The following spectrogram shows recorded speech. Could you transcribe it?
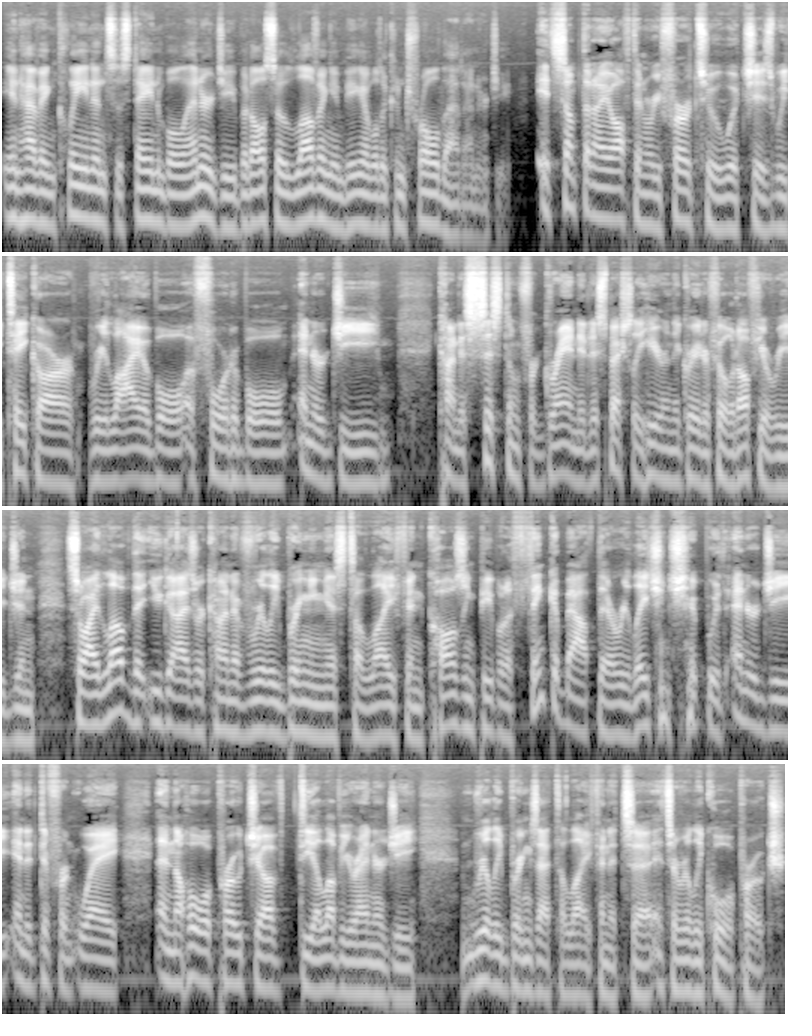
in having clean and sustainable energy, but also loving and being able to control that energy. It's something I often refer to, which is we take our reliable, affordable energy kind of system for granted, especially here in the greater Philadelphia region. So I love that you guys are kind of really bringing this to life and causing people to think about their relationship with energy in a different way. And the whole approach of Do you love your energy really brings that to life. And it's a, it's a really cool approach.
